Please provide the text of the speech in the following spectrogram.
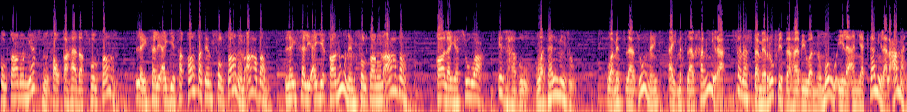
سلطان يسمو فوق هذا السلطان. ليس لأي ثقافة سلطان أعظم. ليس لأي قانون سلطان أعظم. قال يسوع اذهبوا وتلمذوا. ومثل زومي أي مثل الخميرة سنستمر في الذهاب والنمو إلى أن يكتمل العمل.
